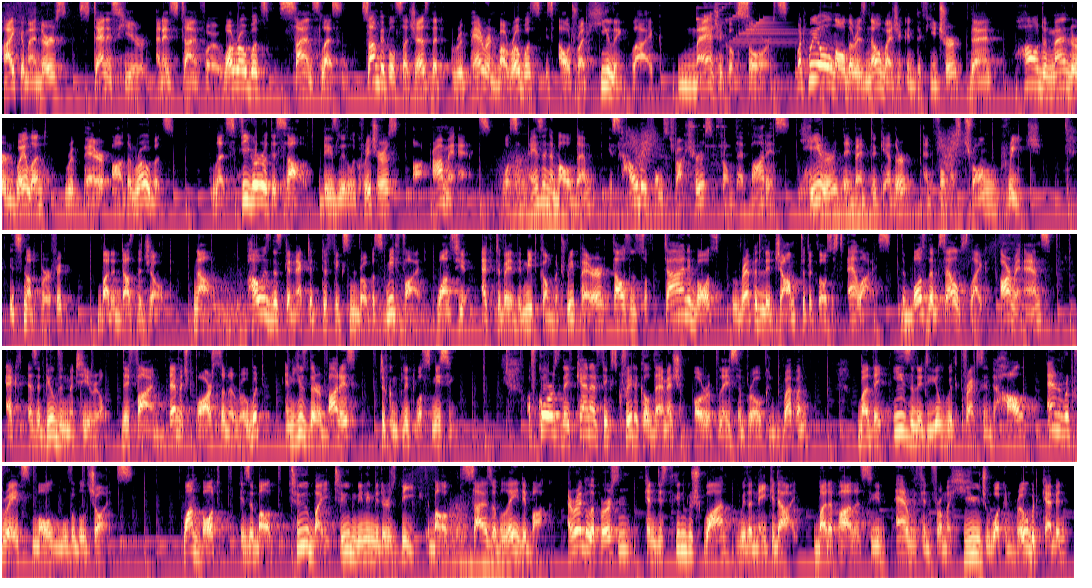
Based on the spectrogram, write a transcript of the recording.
Hi Commanders, Stanis here, and it's time for a War Robots science lesson. Some people suggest that repairing War Robots is outright healing, like magic of sorts. But we all know there is no magic in the future, then how do Mender and Weyland repair other robots? Let's figure this out. These little creatures are army ants. What's amazing about them is how they form structures from their bodies. Here they bend together and form a strong breach. It's not perfect, but it does the job. Now, how is this connected to fixing robots mid-fight? Once you activate the mid-combat repairer, thousands of tiny bots rapidly jump to the closest allies. The bots themselves, like army ants, act as a building material. They find damaged parts on a robot and use their bodies to complete what's missing. Of course, they cannot fix critical damage or replace a broken weapon, but they easily deal with cracks in the hull and recreate small movable joints. One bot is about 2 by 2 mm big, about the size of a ladybug. A regular person can distinguish one with a naked eye, but a pilot seeing everything from a huge walking robot cabin?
